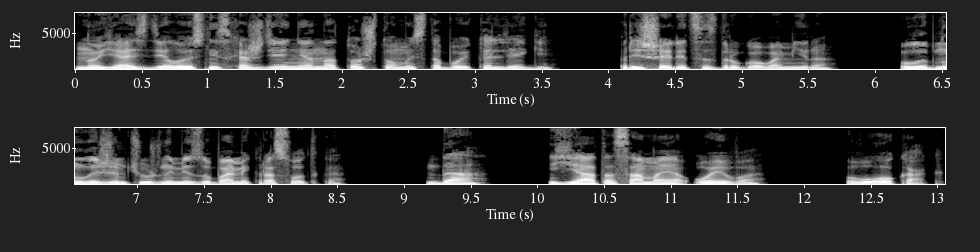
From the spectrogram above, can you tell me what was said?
Но я сделаю снисхождение на то, что мы с тобой коллеги, пришелец из другого мира. Улыбнулась жемчужными зубами красотка. Да, я та самая Оева. Во как!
